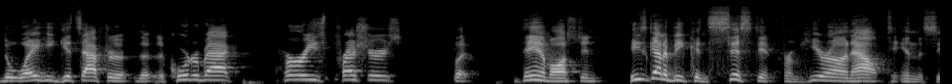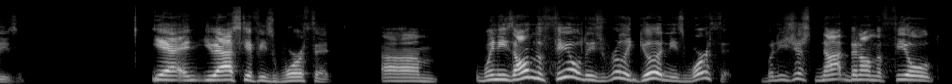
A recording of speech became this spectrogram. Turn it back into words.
the way he gets after the, the quarterback, hurries, pressures. But damn, Austin, he's got to be consistent from here on out to end the season. Yeah, and you ask if he's worth it. Um, when he's on the field, he's really good and he's worth it but he's just not been on the field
